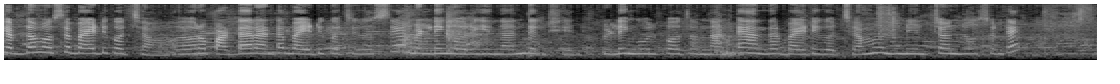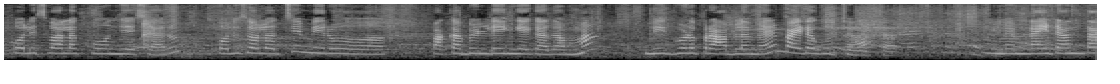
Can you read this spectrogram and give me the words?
శబ్దం వస్తే బయటకు వచ్చాము ఎవరో పడ్డారంటే బయటకు వచ్చి చూస్తే బిల్డింగ్ ఒరిగిందని తెలిసింది. బిల్డింగ్ కూలిపోతుందంటే అందరు బయటికి వచ్చాము. నిల్చొని చూస్తుంటే పోలీస్ వాళ్ళకి ఫోన్ చేశారు. పోలీస్ వాళ్ళు వచ్చి మీరు పక్క బిల్డింగే కదమ్మా మీకు కూడా ప్రాబ్లమే అని బయట కూర్చోబెట్టారు. మేము నైట్ అంతా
